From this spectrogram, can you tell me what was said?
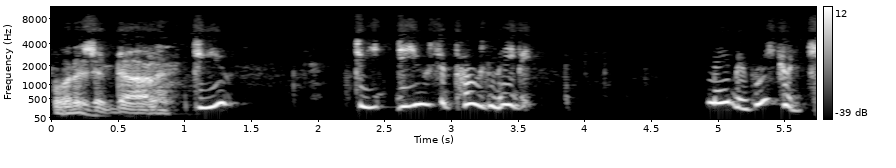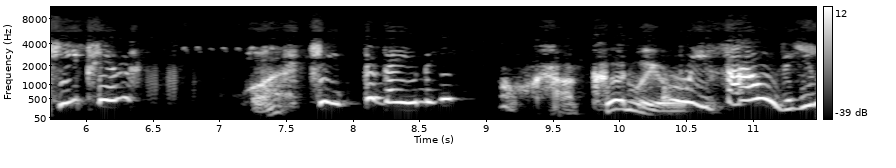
What is it, darling? do you, do you, do you suppose maybe, maybe we could keep him? What? Keep the baby? Oh, how could we? We found him.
